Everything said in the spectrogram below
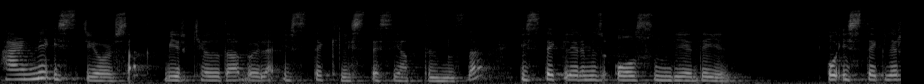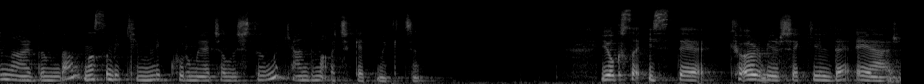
her ne istiyorsak bir kağıda böyle istek listesi yaptığımızda isteklerimiz olsun diye değil. O isteklerin ardından nasıl bir kimlik kurmaya çalıştığımı kendime açık etmek için. Yoksa iste kör bir şekilde eğer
